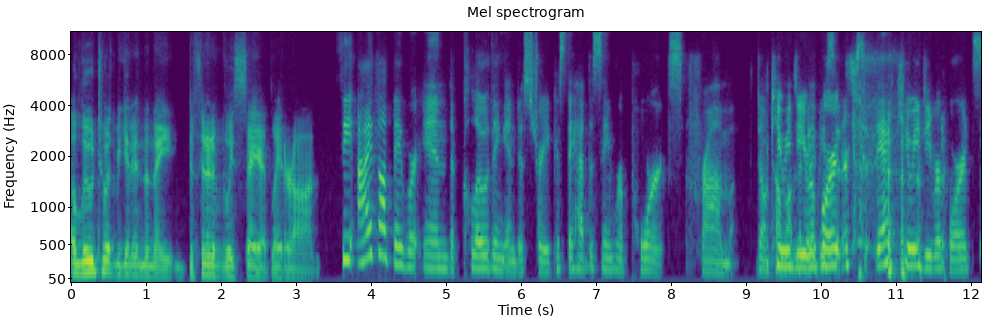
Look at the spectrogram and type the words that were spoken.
allude to it at the beginning and then they definitively say it later on. See, I thought they were in the clothing industry because they had the same reports from Don't Tell QED Babysitter. reports. They had QED reports,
